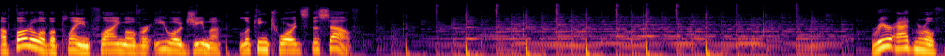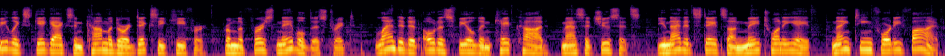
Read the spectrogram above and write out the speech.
A photo of a plane flying over Iwo Jima, looking towards the south. Rear Admiral Felix Gygax and Commodore Dixie Kiefer, from the 1st Naval District, landed at Otis Field in Cape Cod, Massachusetts, United States on May 28, 1945.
